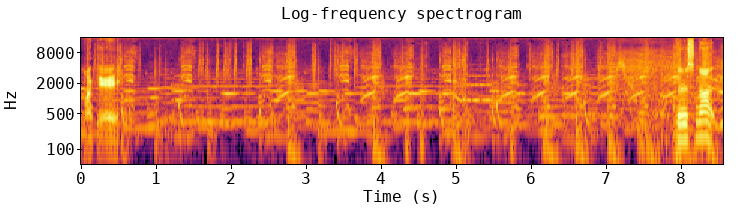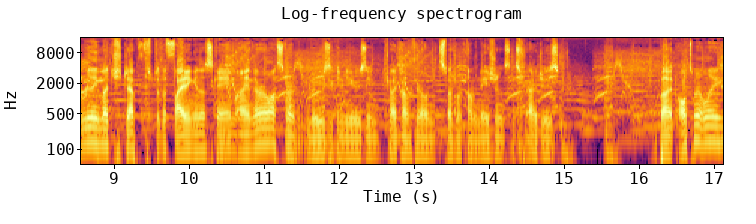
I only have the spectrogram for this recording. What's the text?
Monkey! There's not really much depth to the fighting in this game. I mean, there are lots of different moves you can use, and you can try to come up with your own special combinations and strategies. But ultimately,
